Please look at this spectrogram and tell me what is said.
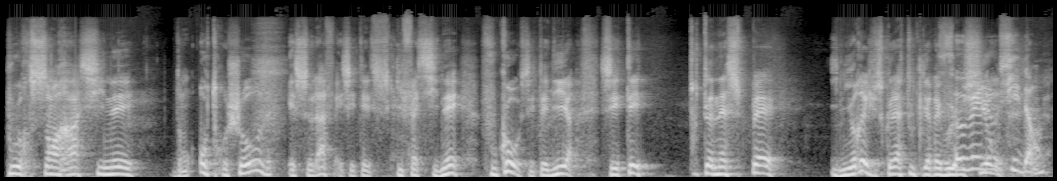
pour s'enraciner dans autre chose. Et cela, et c'était ce qui fascinait Foucault, c'est-à-dire, c'était tout un aspect ignoré jusque-là toutes les révolutions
